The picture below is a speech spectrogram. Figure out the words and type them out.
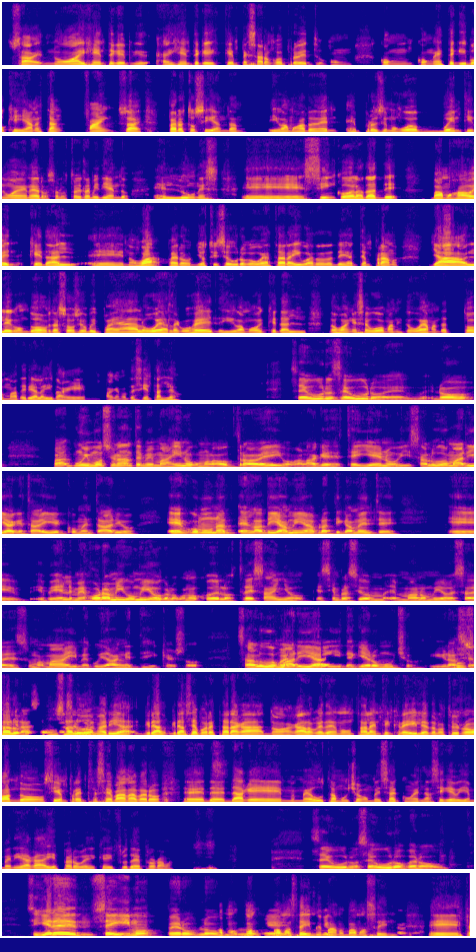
¿sabes? No hay gente que, hay gente que, que empezaron con el proyecto, con, con, con, este equipo que ya no están fine, ¿sabes? Pero esto sigue andando y vamos a tener el próximo juego 29 de enero, se lo estoy repitiendo, el lunes 5 eh, de la tarde. Vamos a ver qué tal eh, nos va, pero yo estoy seguro que voy a estar ahí, voy a tratar de llegar temprano. Ya hablé con dos o socios, voy para allá, los voy a recoger y vamos a ver qué tal nos va en ese juego, man. Y te voy a mandar todo el material ahí para que, para que no te sientas lejos. Seguro, seguro. Eh, no, muy emocionante, me imagino, como la otra vez, y ojalá que esté lleno. Y saludo a María, que está ahí en el comentario. Es como una, es la tía mía prácticamente eh, el mejor amigo mío, que lo conozco de los tres años, que siempre ha sido hermano mío, esa es su mamá, y me cuidaba en el daycare. So, Saludos María y te quiero mucho. Y gracias. Un, un saludo María. gracias por estar acá. No, acá lo que tenemos un talento increíble. Te lo estoy robando siempre entre semana, pero eh, de verdad que me gusta mucho conversar con él. Así que bienvenida acá y espero que, que disfrutes del programa. Seguro, seguro, pero si quieres, seguimos, pero lo, vamos, a seguir, mi hermano, vamos a seguir. Eh,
